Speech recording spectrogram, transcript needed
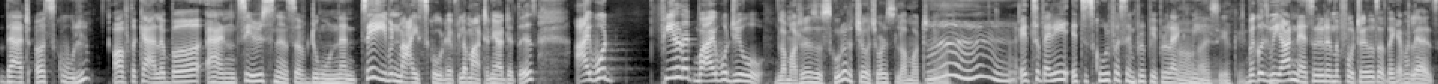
that a school of the caliber and seriousness of Doon and say even my school, if La Martiniere did this, I would feel that why would you? La Martiniere is a school or a church? What is La Martiniere? Ah, Hmm. It's a very it's a school for simple people like Oh, me. I see, okay. Because we are nestled in the foothills of the Himalayas,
